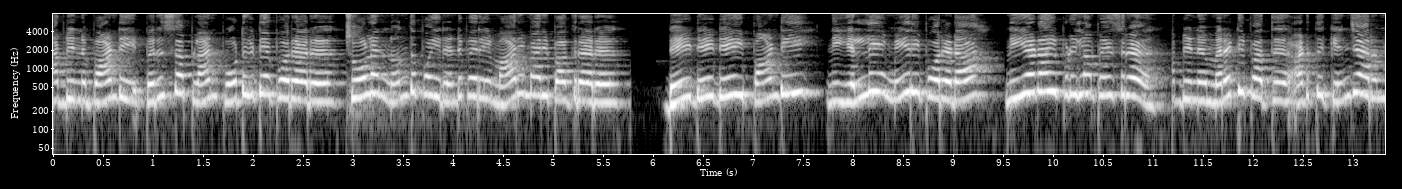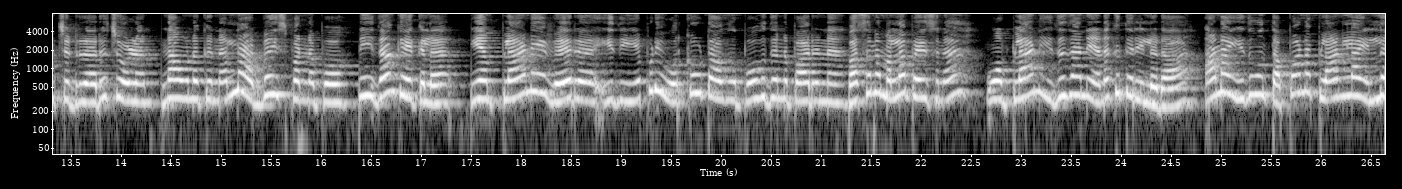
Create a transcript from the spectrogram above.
அப்படின்னு பாண்டி பெருசா பிளான் போட்டுக்கிட்டே போறாரு. சோழன் நொந்து போய் ரெண்டு பேரையும் மாறி மாறி பாக்குறாரு. டேய் டேய் டேய் பாண்டி நீ எல்லையை மீறி போறடா. நீயடா இப்படிலாம் பேசுற? அப்படின்னு மிரட்டி பார்த்து அடுத்து கெஞ்ச ஆரம்பிச்சிடுறாரு சோழன். நான் உனக்கு நல்ல அட்வைஸ் பண்ணப்போ நீ தான் கேட்கல என் பிளானே வேற. இது எப்படி ஒர்க் அவுட் ஆக போகுதுன்னு பாருன்னு வசனம் எல்லாம் பேசுன. உன் பிளான் இதுதான் எனக்கு தெரியலடா. ஆனா இதுவும் தப்பான பிளான்லாம் இல்ல.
